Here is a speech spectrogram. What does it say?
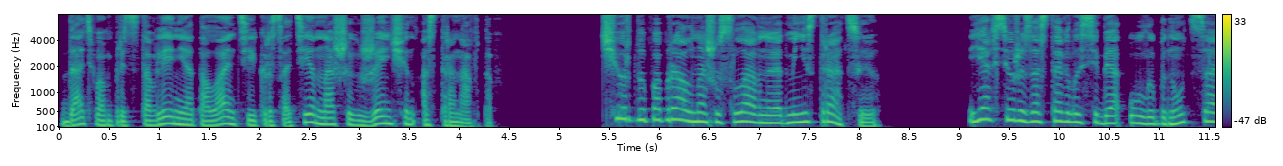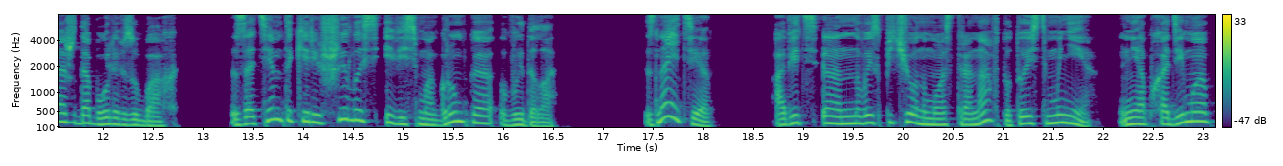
дать вам представление о таланте и красоте наших женщин-астронавтов. Черт бы побрал нашу славную администрацию. Я все же заставила себя улыбнуться аж до боли в зубах. Затем таки решилась и весьма громко выдала. «Знаете, а ведь э, новоиспеченному астронавту, то есть мне, необходимо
